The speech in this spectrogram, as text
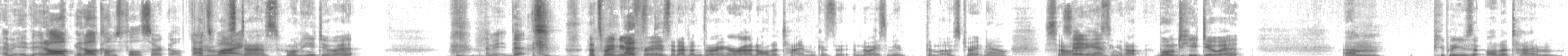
I mean, it, it all it all comes full circle. That's always why. does. Won't he do it? I mean that. That's my new That's the- phrase that I've been throwing around all the time because it annoys me the most right now. So Say I'm again. using it all. Won't he do it? Um, people use it all the time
